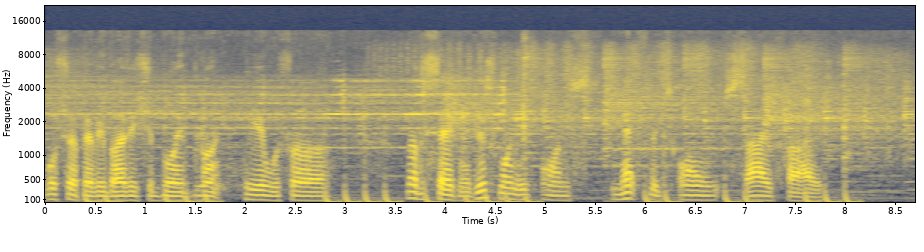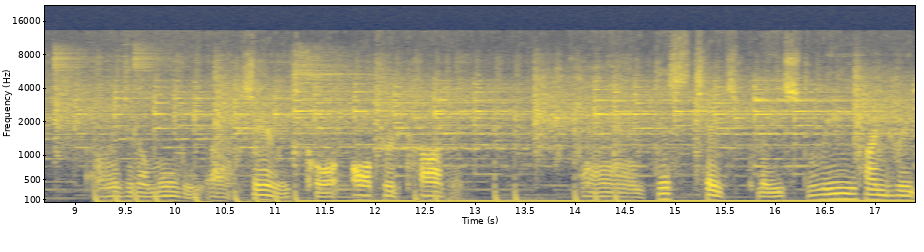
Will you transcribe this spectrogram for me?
What's up, everybody? It's your boy Blunt here with uh, another segment. This one is on Netflix own sci-fi original movie uh, series called Altered Carbon, and this takes place 300 years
